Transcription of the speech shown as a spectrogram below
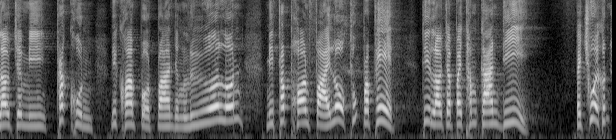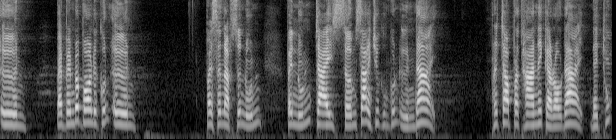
เราจะมีพระคุณมีความโปรดปรานอย่างเหลือล้น มีพระพรฝ่ายโลกทุกประเภท ที่เราจะไปทำการดี ไปช่วยคนอื่น ไปเป็นพระพรในคนอื่น ไปสนับสนุนไปหนุนใจเสริมสร้างชีวิตของคนอื่นได้ พระเจ้าประทานให้แก่เราได้ในทุก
